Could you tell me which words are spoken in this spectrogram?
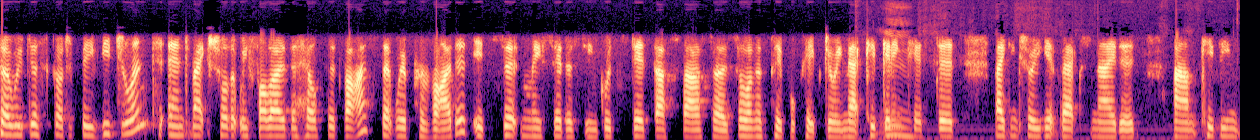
So we've just got to be vigilant and make sure that we follow the health advice that we're provided. It's certainly set us in good stead thus far. So so long as people keep doing that, keep getting mm. tested, making sure you get vaccinated, um, keeping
